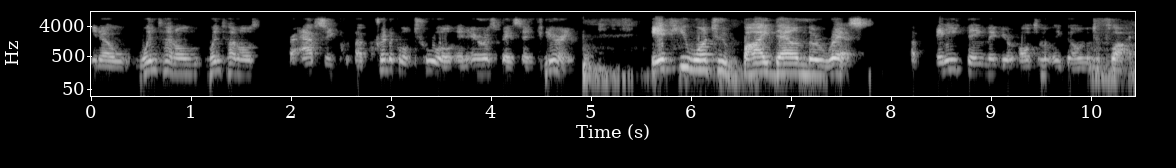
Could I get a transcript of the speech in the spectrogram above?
you know wind tunnel wind tunnels are absolutely a critical tool in aerospace engineering. If you want to buy down the risk of anything that you're ultimately going to fly.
